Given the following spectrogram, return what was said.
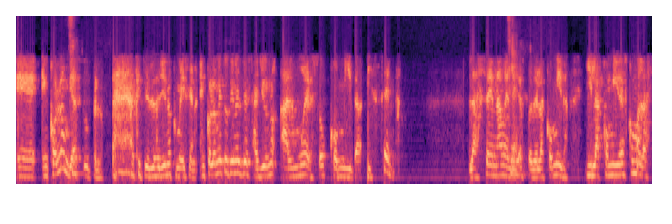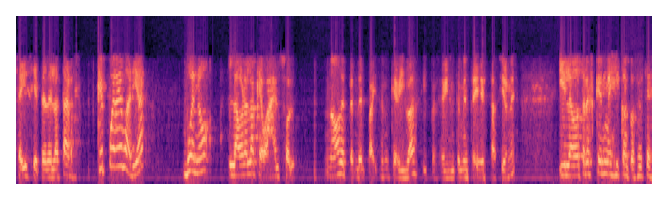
Eh, en Colombia, tú, perdón, aquí tienes desayuno, comida y cena. En Colombia tú tienes desayuno, almuerzo, comida y cena. La cena vendría después de la comida y la comida es como a las 6, 7 de la tarde. ¿Qué puede variar? Bueno, la hora en la que baja el sol, no depende del país en el que vivas y pues evidentemente hay estaciones. Y la otra es que en México entonces se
